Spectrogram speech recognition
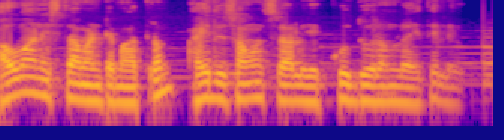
అవమానిస్తామంటే మాత్రం ఐదు సంవత్సరాలు ఎక్కువ దూరంలో అయితే లేవు.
